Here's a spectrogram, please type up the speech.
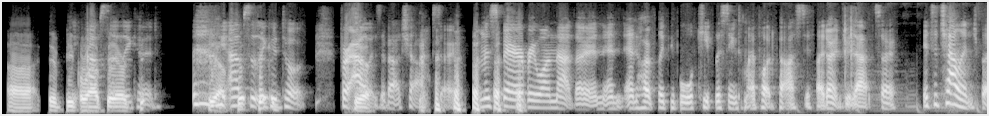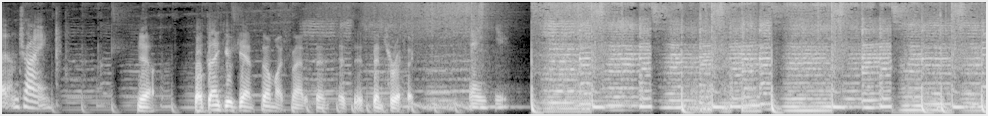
uh, the people out there, could. Yeah, absolutely could talk for hours yeah. about sharks. So I'm going to spare everyone that though, and, and and hopefully people will keep listening to my podcast if I don't do that. So it's a challenge, but I'm trying. Yeah. Well, thank you again so much, Madison. It's, it's been terrific. Thank you.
